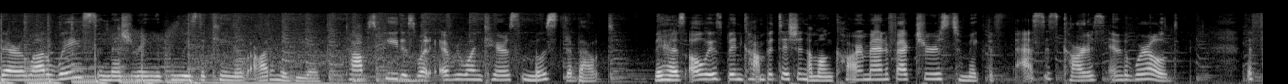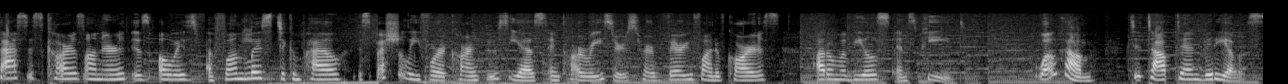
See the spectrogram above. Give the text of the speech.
There are a lot of ways in measuring who is the king of automobile. Top speed is what everyone cares most about. There has always been competition among car manufacturers to make the fastest cars in the world. The fastest cars on earth is always a fun list to compile, especially for car enthusiasts and car racers who are very fond of cars, automobiles, and speed. Welcome to Top 10 Videos.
